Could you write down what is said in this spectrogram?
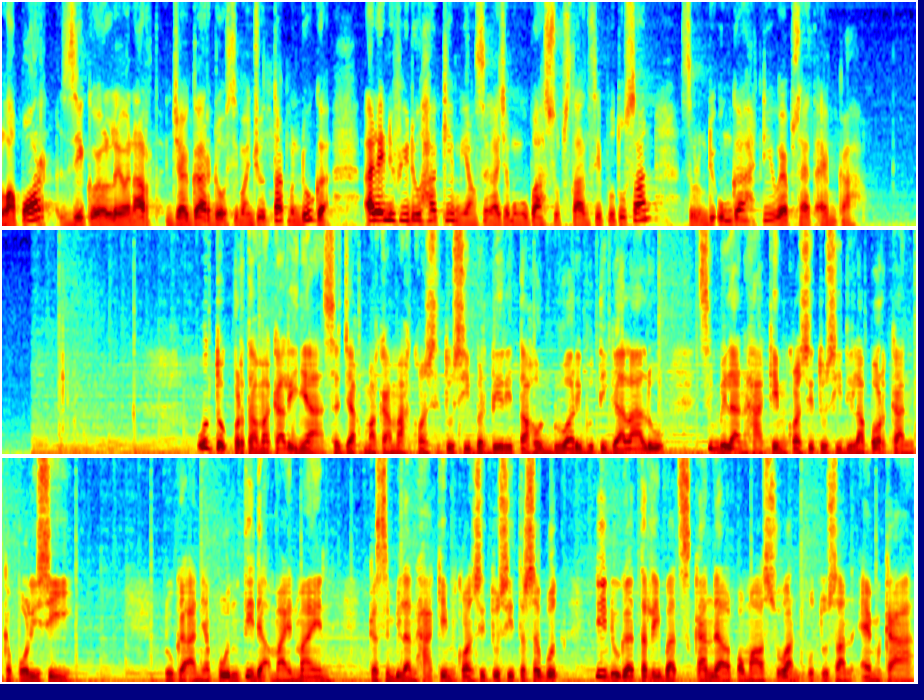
Pelapor Ziko Leonard Jagardo Simanjuntak menduga ada individu hakim yang sengaja mengubah substansi putusan sebelum diunggah di website MK. Untuk pertama kalinya sejak Mahkamah Konstitusi berdiri tahun 2003 lalu, sembilan hakim konstitusi dilaporkan ke polisi. Dugaannya pun tidak main-main. Kesembilan hakim konstitusi tersebut diduga terlibat skandal pemalsuan putusan MK.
